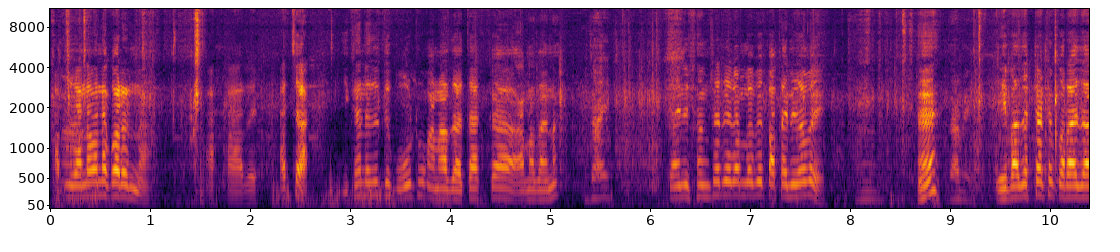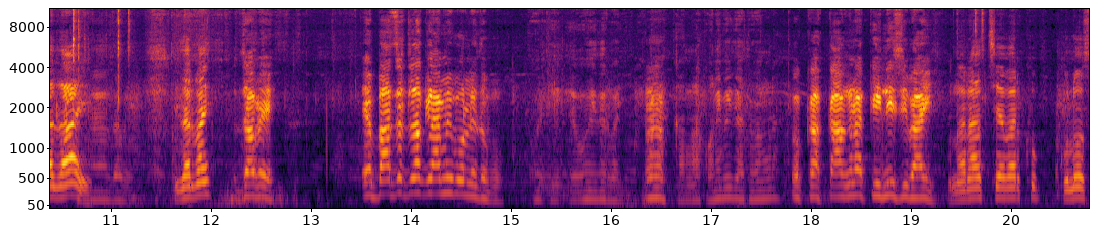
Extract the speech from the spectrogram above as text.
আপনি রান্না রান্নাবান্না করেন না? আরে আচ্ছা এখানে যদি বউটু আনা যায় তা একটা আনা যায় না? যাই চাইনি সংসারে এরম ভাবে পাতানি যাবে? হ্যাঁ? এই বাজারটা একটু করা যা যায়? হ্যাঁ ইজার ভাই? যাবে। এ বাজেট লাগলে আমি বলে দেবো। হ্যাঁ। কাংড়া কিনেছি ভাই। ওনারা হচ্ছে আবার খুব ক্লোজ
